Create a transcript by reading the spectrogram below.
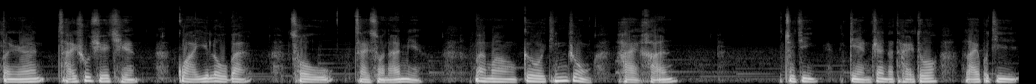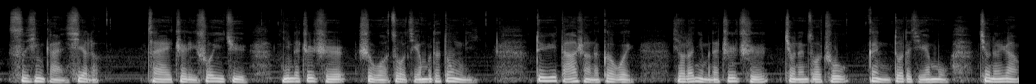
本人才疏学浅，挂一漏万，错误在所难免。万望各位听众海涵。最近点赞的太多，来不及私信感谢了。在这里说一句，您的支持是我做节目的动力。对于打赏的各位，有了你们的支持，就能做出更多的节目，就能让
